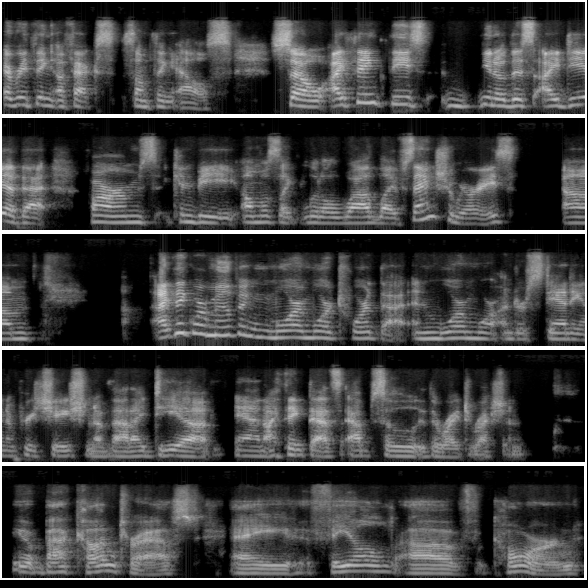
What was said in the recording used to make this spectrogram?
everything affects something else. So i think these you know this idea that farms can be almost like little wildlife sanctuaries um, i think we're moving more and more toward that and more and more understanding and appreciation of that idea. And i think that's absolutely the right direction. You know, by contrast, a field of corn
